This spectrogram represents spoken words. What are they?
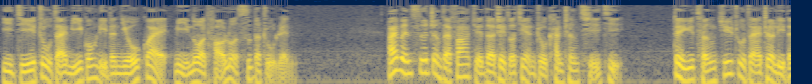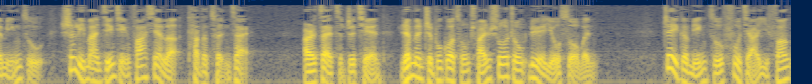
以及住在迷宫里的牛怪米诺陶洛斯的主人。埃文斯正在发掘的这座建筑堪称奇迹。对于曾居住在这里的民族，施里曼仅仅发现了它的存在，而在此之前，人们只不过从传说中略有所闻。这个民族富甲一方，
